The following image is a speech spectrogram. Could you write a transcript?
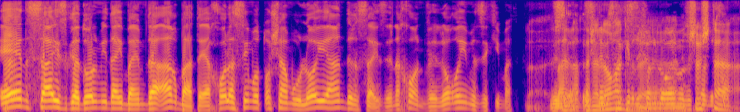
אין size גדול מדי בעמדה 4, אתה יכול לשים אותו שם, הוא לא יהיה undersize, זה נכון, ולא רואים את זה כמעט. לא, זה, זה לא רק זה, לא אני חושב, שאתה,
